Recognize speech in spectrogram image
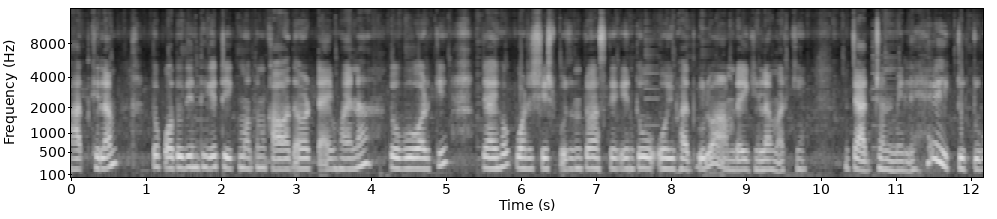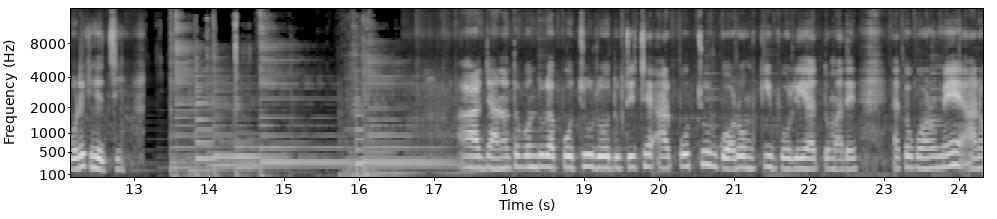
ভাত খেলাম, তো কতদিন থেকে ঠিক মতন খাওয়া দাওয়ার টাইম হয় না, তবুও আর কি। যাই হোক, পরে শেষ পর্যন্ত আজকে কিন্তু ওই ভাতগুলো আমরাই খেলাম আর কি, চারজন মিলে, এই একটু একটু করে খেয়েছি। আর জানো তো বন্ধুরা, প্রচুর রোদ উঠেছে আর প্রচুর গরম, কি বলি আর তোমাদের? এত গরমে আরও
